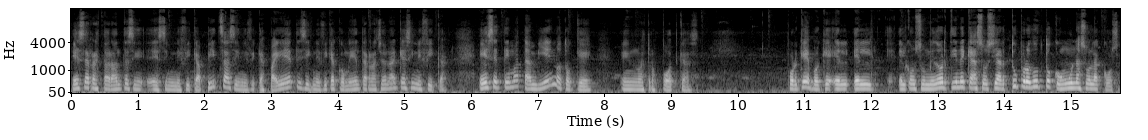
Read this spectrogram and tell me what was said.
Ese restaurante eh, significa pizza, significa espagueti, significa comida internacional. ¿Qué significa? Ese tema también lo toqué en nuestros podcasts. ¿Por qué? Porque el, consumidor tiene que asociar tu producto con una sola cosa.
